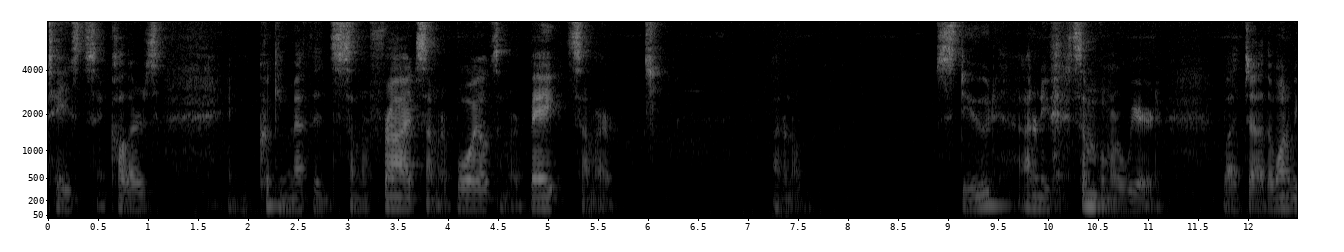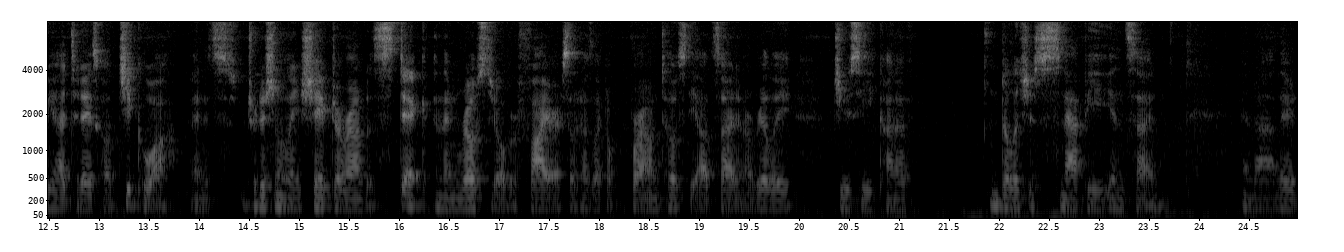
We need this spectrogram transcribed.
tastes and colors and cooking methods. Some are fried, some are boiled, some are baked, some are, I don't know, stewed. I don't even, some of them are weird. But uh, the one we had today is called chikuwa, and it's traditionally shaped around a stick and then roasted over fire. So it has like a brown toasty outside and a really juicy kind of delicious, snappy inside. And uh, they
